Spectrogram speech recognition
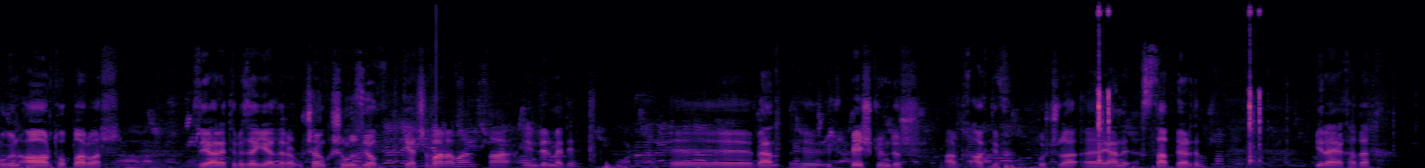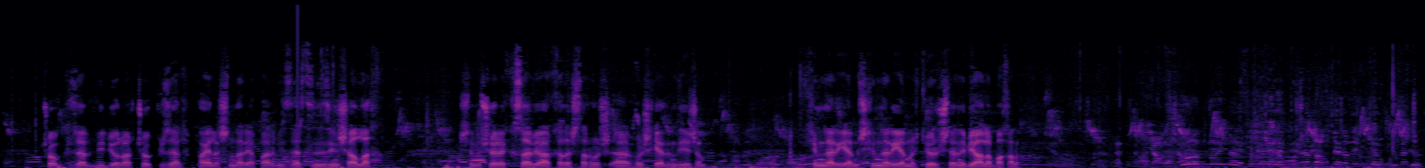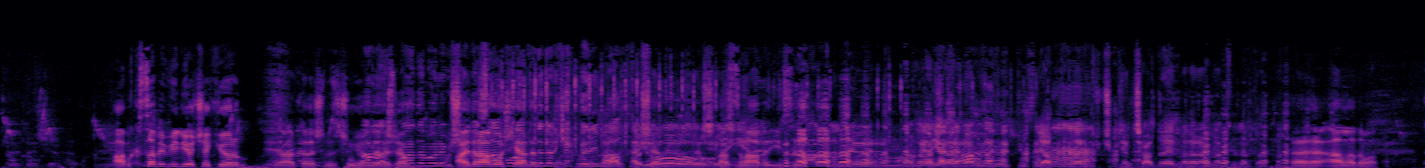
Bugün ağır toplar var. Ziyaretimize geldiler. Uçan kuşumuz yok. Gerçi var ama daha indirmedi. E, ben 3-5 gündür artık aktif kuşçula e, yani start verdim. Bir aya kadar çok güzel videolar, çok güzel paylaşımlar yaparım. izlersiniz inşallah. Şimdi şöyle kısa bir arkadaşlar hoş, hoş geldin diyeceğim. Kimler gelmiş, kimler gelmiş görüşlerini bir alalım bakalım. Abi kısa bir video çekiyorum. Bir arkadaşımız için göndereceğim. madem öyle bir şey Aydın abi hoş geldin. erkek vereyim. Hoş geldin. Nasılsın abi? İyisin? Yaşar mı zannettin sen? Yaptıkları küçükken çaldığı elmaları anlatıyorlar. He he anladım abi.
